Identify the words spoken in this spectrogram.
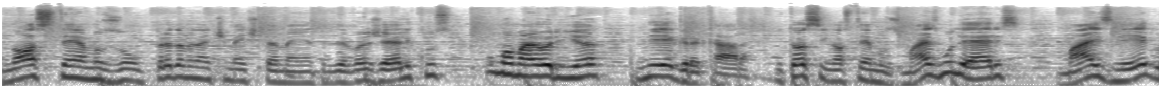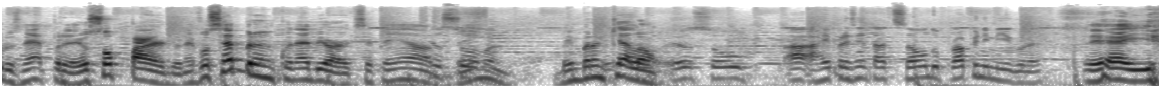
Nós temos um, predominantemente também entre os evangélicos, uma maioria negra, cara. Então, assim, nós temos mais mulheres, mais negros, né? Por exemplo, eu sou pardo, né? Você é branco, né, Bjork? Você tem a. Eu sou, bem, mano. Bem branquelão. Eu sou, eu sou a, representação do próprio inimigo, né? É, e,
